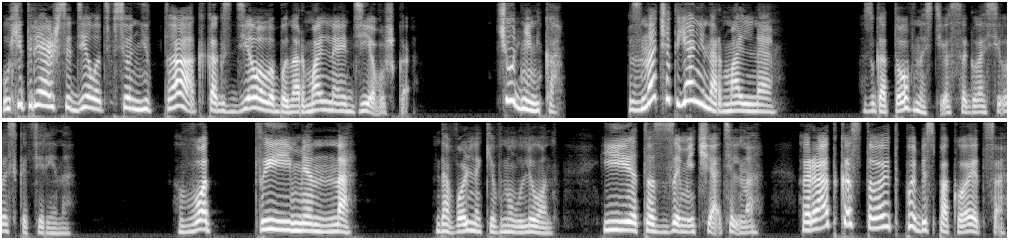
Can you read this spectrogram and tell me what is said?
ухитряешься делать все не так, как сделала бы нормальная девушка. Чудненько. Значит, я ненормальная. С готовностью согласилась Катерина. Вот именно, довольно кивнул Леон. И это замечательно. Радко стоит побеспокоиться.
